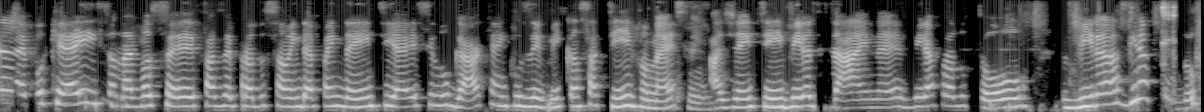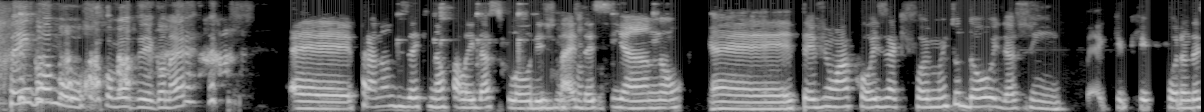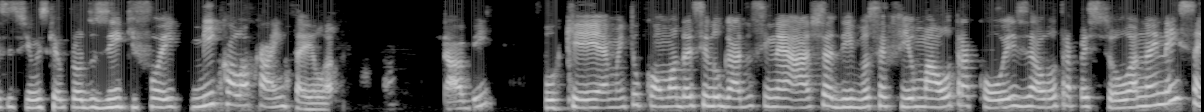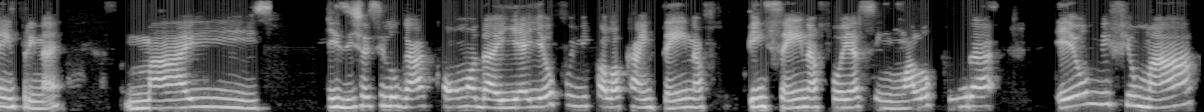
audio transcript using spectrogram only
É, porque é isso, né? Você fazer produção independente é esse lugar que é, inclusive, cansativo, né? Sim. A gente vira designer, vira produtor, vira, vira tudo. Sem glamour, como eu digo, né? É, Para não dizer que não falei das flores, né, desse ano, é, teve uma coisa que foi muito doida, assim, que, que, foram desses filmes que eu produzi, que foi me colocar em tela, sabe? Porque é muito cômodo esse lugar do cineasta de você filmar outra coisa, outra pessoa, nem, nem sempre, né? Mas existe esse lugar cômodo aí, e aí eu fui me colocar em tela, em cena foi assim, uma loucura. Eu me filmar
